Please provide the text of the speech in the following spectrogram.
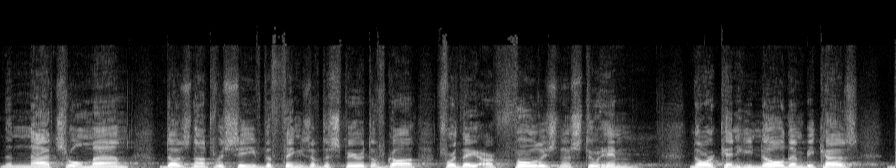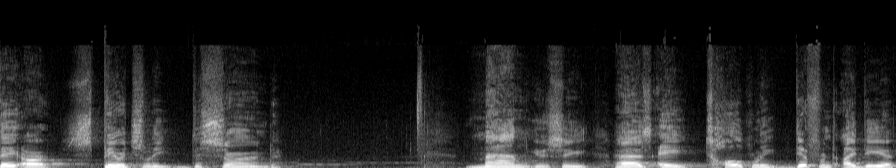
the natural man does not receive the things of the Spirit of God, for they are foolishness to him, nor can he know them because they are spiritually discerned. Man, you see, has a totally different idea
